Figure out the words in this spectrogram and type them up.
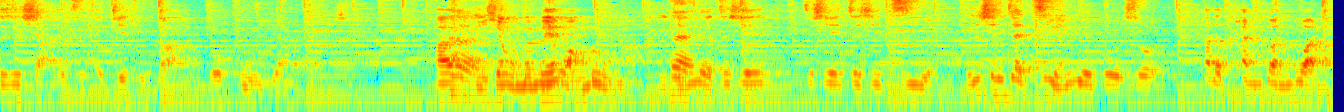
这些小孩子才接触到很多不一样的东西。他以前我们没网络嘛，以前没有这些这些这些资源，可是现在资源越多的时候，他的判断乱了。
